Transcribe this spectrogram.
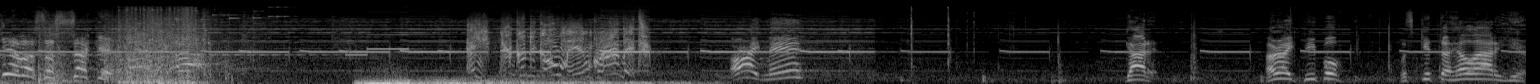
Give us a second. Hey, you're good to go, man. Grab it. All right, man. Got it. All right, people. Let's get the hell out of here.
